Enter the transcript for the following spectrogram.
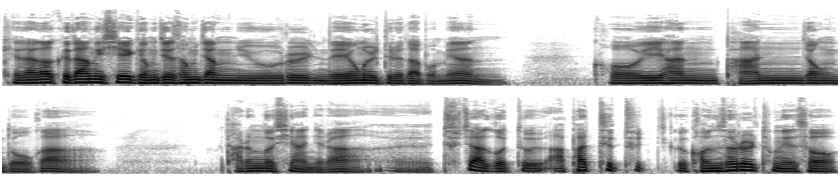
게다가 그 당시에 경제 성장률을 내용을 들여다보면 거의 한 반 정도가 다른 것이 아니라 투자 그것도 아파트 투, 그 건설을 통해서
